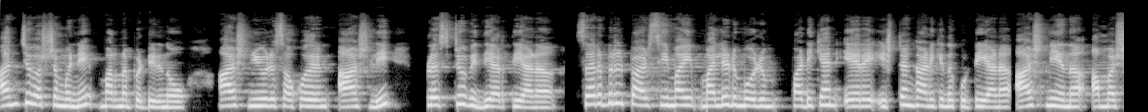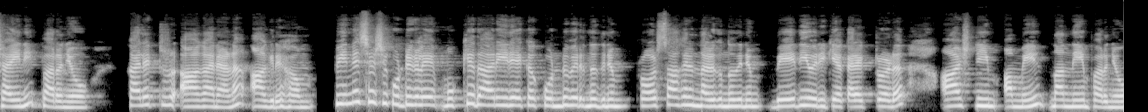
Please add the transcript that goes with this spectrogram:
അഞ്ചു വർഷം മുന്നേ മരണപ്പെട്ടിരുന്നു. ആഷ്നിയുടെ സഹോദരൻ ആഷ്ലി പ്ലസ് ടു വിദ്യാർത്ഥിയാണ്. സെർബ്രൽ പാഴ്സിയുമായി മല്ലിടുമ്പോഴും പഠിക്കാൻ ഏറെ ഇഷ്ടം കാണിക്കുന്ന കുട്ടിയാണ് ആഷ്നി എന്ന് അമ്മ ഷൈനി പറഞ്ഞു. കലക്ടർ ആകാനാണ് ആഗ്രഹം. ഭിന്നശേഷി കുട്ടികളെ മുഖ്യധാരയിലേക്ക് കൊണ്ടുവരുന്നതിനും പ്രോത്സാഹനം നൽകുന്നതിനും വേദിയൊരുക്കിയ കലക്ടറോട് ആഷ്നിയും അമ്മയും നന്ദിയും പറഞ്ഞു.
